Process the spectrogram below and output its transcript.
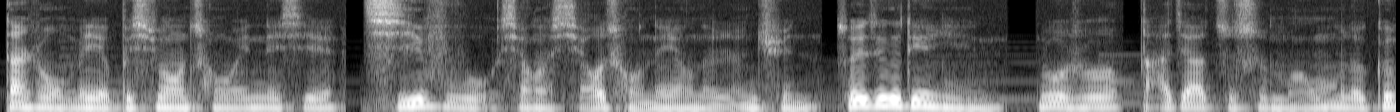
但是我们也不希望成为那些欺负像小丑那样的人群。所以这个电影，如果说大家只是盲目的跟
